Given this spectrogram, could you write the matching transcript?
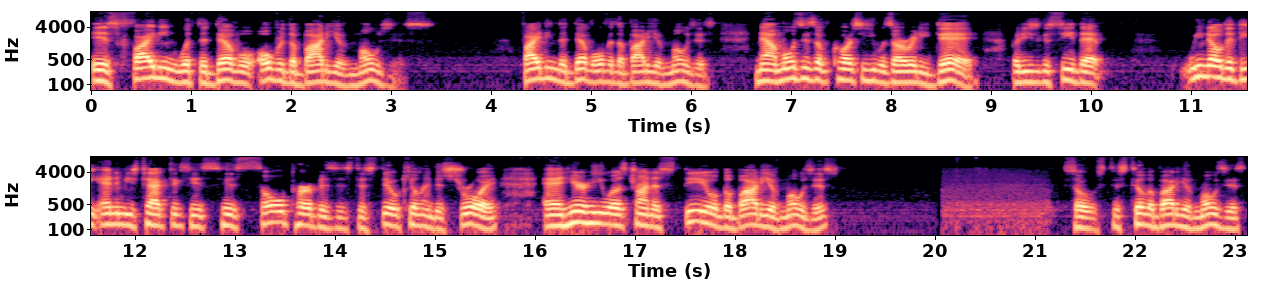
is fighting with the devil over the body of Moses. Fighting the devil over the body of Moses. Now, Moses, of course, he was already dead, but you can see that we know that the enemy's tactics, his his sole purpose is to steal, kill, and destroy. And here he was trying to steal the body of Moses so steal the body of Moses,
